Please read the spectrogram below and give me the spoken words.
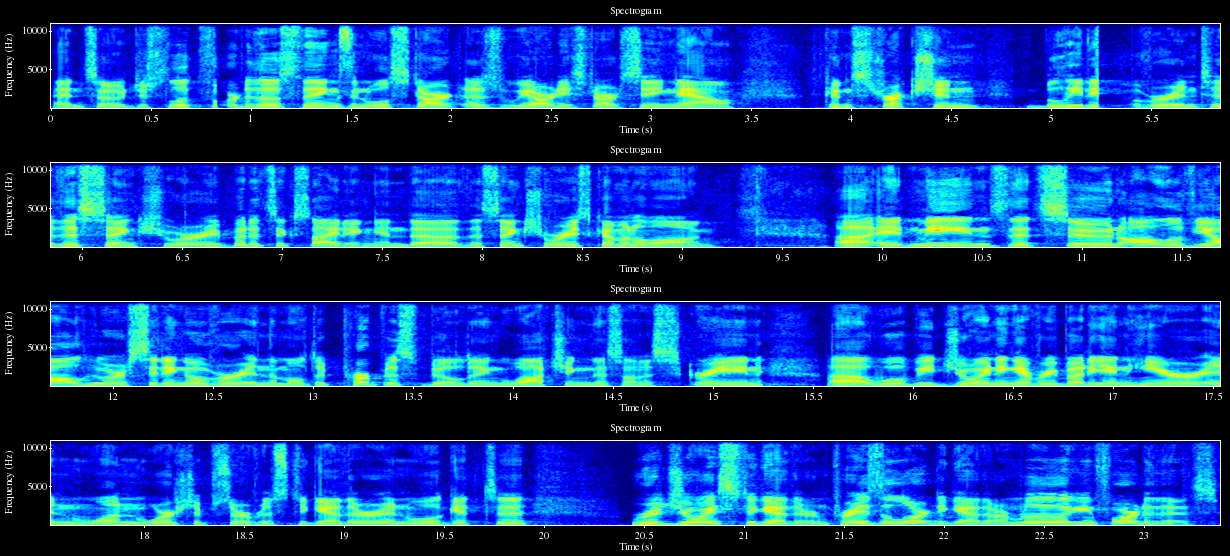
And so just look forward to those things, and we'll start, as we already start seeing now, construction bleeding over into this sanctuary, but it's exciting, and uh, the sanctuary is coming along. Uh, it means that soon all of y'all who are sitting over in the multipurpose building watching this on a screen uh, will be joining everybody in here in one worship service together, and we'll get to rejoice together and praise the Lord together. I'm really looking forward to this.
